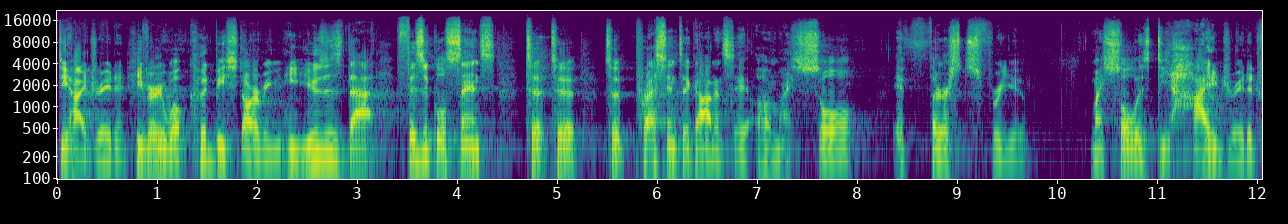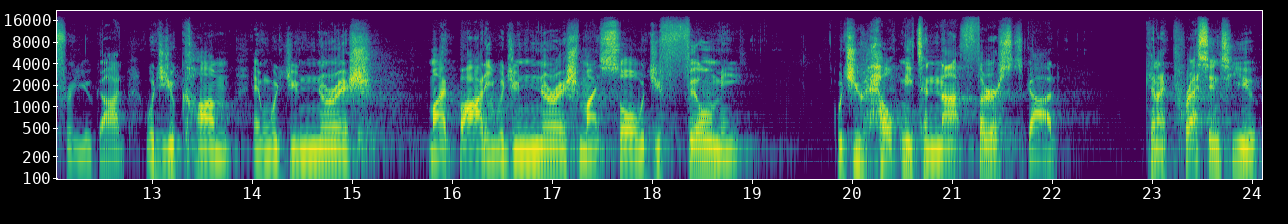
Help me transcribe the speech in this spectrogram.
dehydrated. He very well could be starving. And he uses that physical sense to, to, to press into God and say, Oh, my soul, it thirsts for you. My soul is dehydrated for you, God. Would you come and would you nourish my body? Would you nourish my soul? Would you fill me? Would you help me to not thirst, God? Can I press into you?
